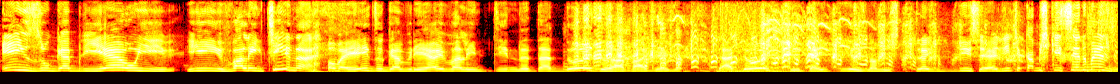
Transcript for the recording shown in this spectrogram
Enzo Gabriel e, e Valentina. Ô, oh, mas Enzo Gabriel e Valentina, tá doido, rapaziada? Tá doido? Tá aí os nomes estranhos disso, aí a gente acaba esquecendo mesmo.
